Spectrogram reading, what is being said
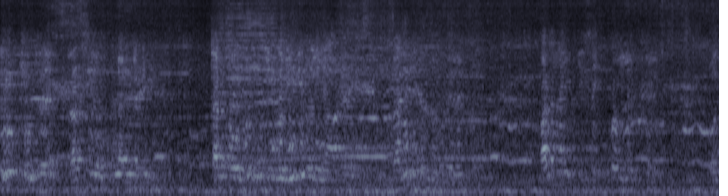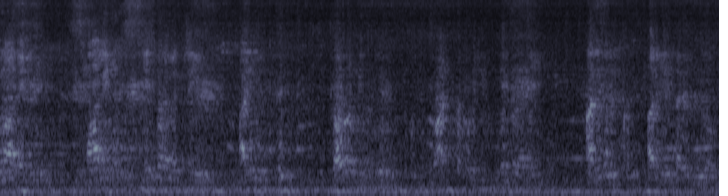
இருக்கின்ற ரசிக உள்ளங்கள் தற்போது இந்த வீதி வழியாக வருகை தந்து கொண்டிருக்கும் மனதை மாலைகள் என்பனவற்றை அறிவித்து கௌரவித்து வாழ்த்த முடியும் என்பதை அனைவருக்கும் அறிய தருகிறோம்.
